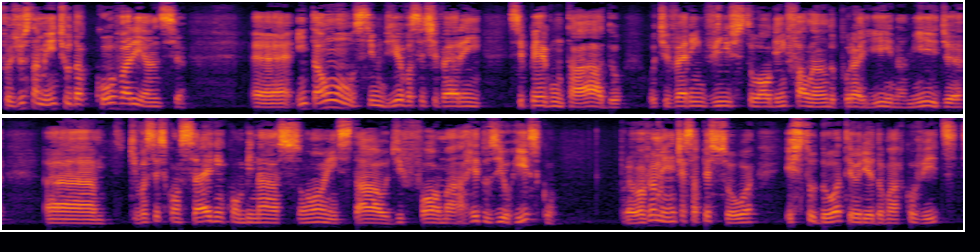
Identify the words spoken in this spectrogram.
foi justamente o da covariância. É, então, se um dia vocês tiverem se perguntado ou tiverem visto alguém falando por aí na mídia uh, que vocês conseguem combinar ações tal de forma a reduzir o risco, provavelmente essa pessoa estudou a teoria do Markowitz,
